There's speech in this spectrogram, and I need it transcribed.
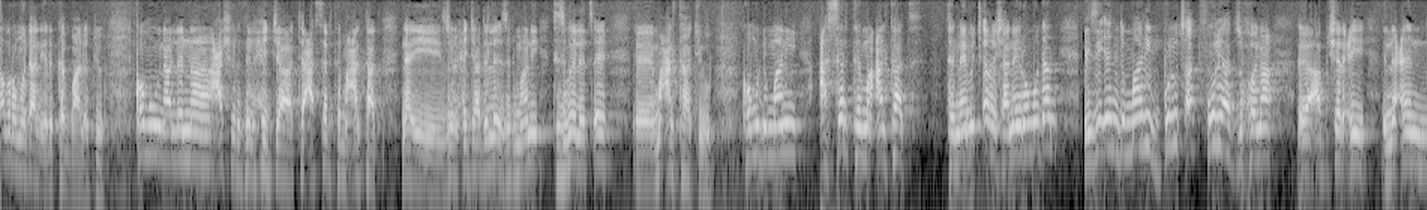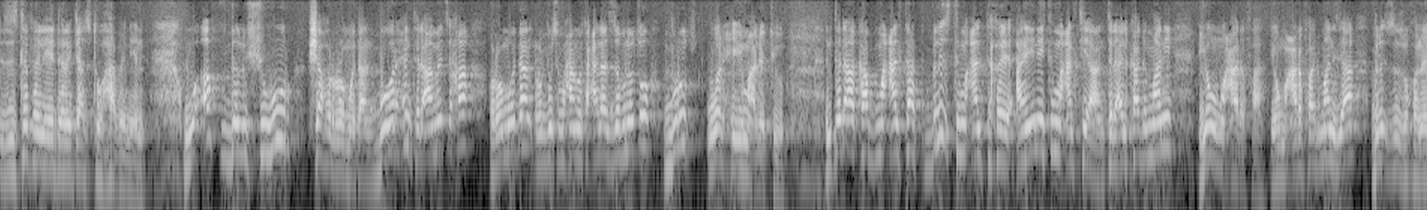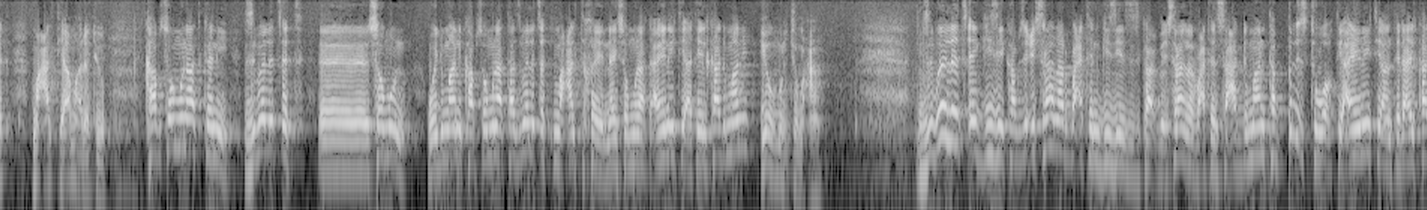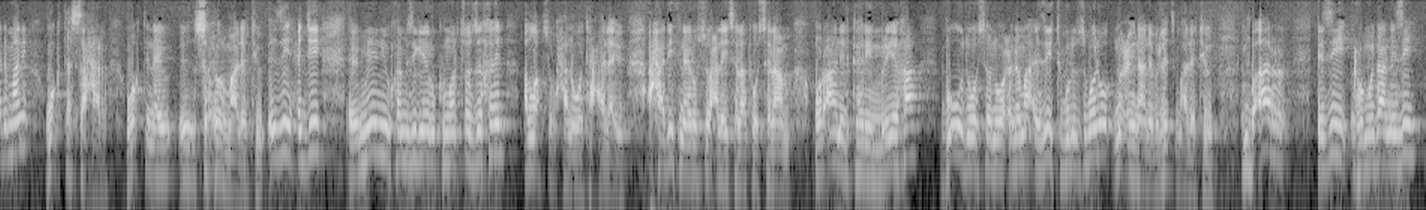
ኣብ ሮሞዳን ይርከብ ማለት እዩ ከምኡ ውን ኣለና ዓሽር ዝልሕጃ እቲ ዓሰርተ መዓልታት ናይ ዙልሕጃ ድለ እዚ ድማ እቲ ዝበለፀ መዓልታት እዩ ከምኡ ድማ ዓሰርተ መዓልታት እተን ናይ መጨረሻ ናይ ሮሞዳን እዚአን ድማ ብሉፃት ፍሉያት ዝኾና ኣብ ሸርዒ ንዐን ዝተፈለየ ደረጃ ዝተውሃበን እየን ወኣፍደሉ ሽሁር ሻህር ሮሞዳን ብወርሒ እንተ መፂኻ ሮሞዳን ረቢ ስብሓን ወተዓላ ዘብለፆ ብሩፅ ወርሒ እዩ ማለት እዩ። እንተ ካብ መዓልታት ብልጽቲ መዓልቲኸ ኣየነይቲ መዓልቲ እያ እንተ ኢልካ ድማ ዮውም ዓረፋ፣ ዮውም ዓረፋ ድማ እዚኣ ብልጽቲ ዝኾነት መዓልቲ እያ ማለት እዩ። ካብ ሰሙናት ከኒ ዝበለጸት ሰሙን ወይ ድማ ካብ ሰሙናት እታ ዝበለጸት መዓልቲኸ ናይ ሰሙናት ኣየነይቲ እያ እተ ኢልካ ድማ ዮውም ልጁምዓ። ዝበለጸ ግዜ ካብዚ ዕስራን ኣርባዕተን ግዜ ዕስራን ኣርባዕተን ሰዓት ድማ እታ ብልጽቲ ወቕቲ ኣየነይቲ እያ እንተ ኢልካ ድማ ወቕተ ሰሓር ወቕቲ ናይ ስሑር ማለት እዩ። እዚ ሕጂ መን እዩ ከምዚ ገይሩ ክመርጾ ዝኽእል? ኣላህ ስብሓነ ወተዓላ እዩ። ኣሓዲት ናይ ረሱል ዓለይሂ ሰላቱ ወሰላም ቁርኣኒል ከሪም ርኢኻ ብኡ ዝወሰንዎ ዑለማእ እዚ ትብሉ ዝበልዎ ንዑ ኢና ነብልጽ ማለት እዩ። እምበኣር እዚ ሮሞዳን እዚ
